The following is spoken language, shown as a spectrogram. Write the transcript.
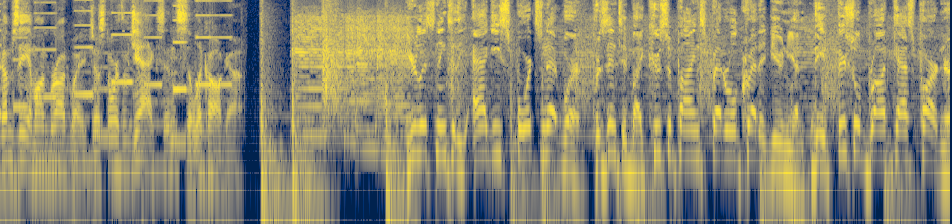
Come see him on Broadway, just north of Jackson, Sylacauga. You're listening to the Aggie Sports Network, presented by Coosa Pines Federal Credit Union, the official broadcast partner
